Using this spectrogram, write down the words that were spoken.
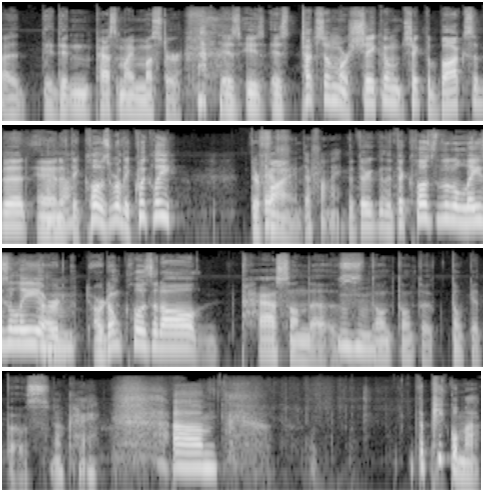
uh, they didn't pass my muster. is is is touch them or shake them, shake the box a bit, and if they close really quickly, they're, Uh-huh. They're- fine. they're fine. If they're if they're closed a little lazily or Mm-hmm. or don't close at all, pass on those. Mm-hmm. Don't don't don't get those. Okay. Um, the pikomak.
